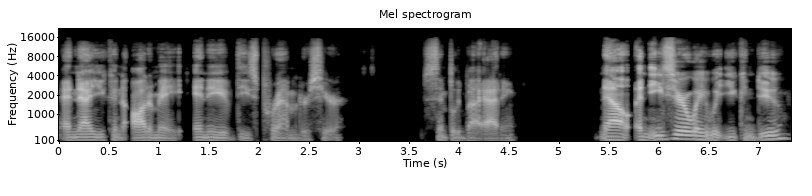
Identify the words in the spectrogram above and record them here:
and now you can automate any of these parameters here simply by adding. Now, an easier way what you can do,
